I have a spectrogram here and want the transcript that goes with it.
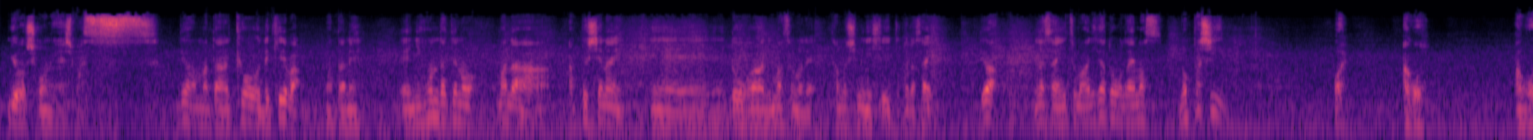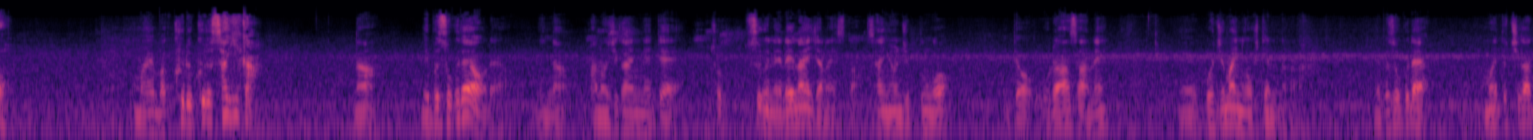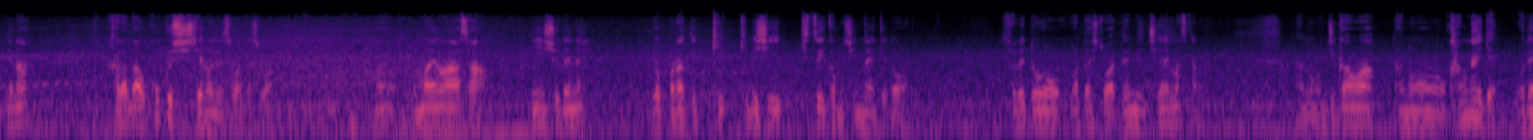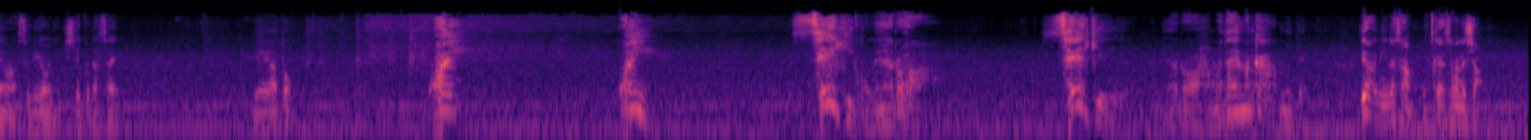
よろしくお願いします。ではまた今日できればまたね、え2本立てのまだアップしてない、えー、動画がありますので楽しみにしていてください。では皆さんいつもありがとうございます。のっぱし。おい。顎。顎。お前はくるくる詐欺か。なあ寝不足だよ俺。みんなあの時間に寝て。ちょすぐ寝れないじゃないですか。3 4 0分後。で俺は朝ね、えー、5時前に起きてるんだから。寝不足だよ。お前と違ってな体を酷使してるんです私は。お前は朝飲酒でね酔っ払ってき厳しいきついかもしんないけどそれと私とは全然違いますから。あの時間はあの考えてお電話するようにしてください。であと「おいおい正規この野郎正規この野郎浜田山か」みたいでは皆さんお疲れ様でした。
